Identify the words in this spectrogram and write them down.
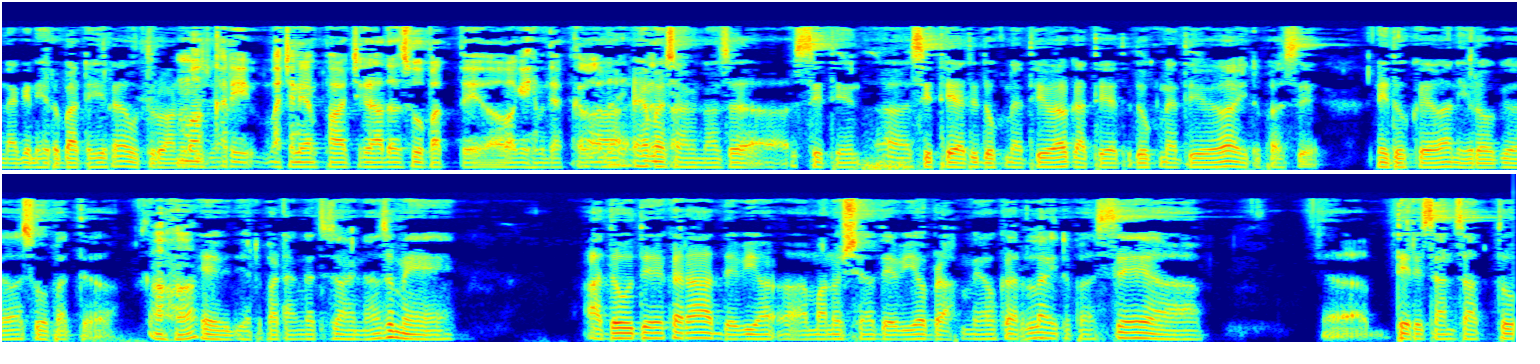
නැගෙනහිර බටහිර උතුරු අනුදිශ. මොකක් හරි වචනයක් පාවිච්චි කරලා ආද සුවපත් වේවා වගේ එහෙම දෙයක් කළාද? එහෙම ස්වාමීන් වහන්සේ සිතේ සිතේ ඇති දුක් නැති වේවා, ගතේ ඇති දුක් නැති වේවා ඊට පස්සේ නිදුක් වේවා, නිරෝගී වේවා, සුවපත් වේවා. අහහ. ඒ විදිහට පටන් ගත්තේ ස්වාමීන් වහන්සේ මේ අද උදේ කරා දෙවිය මනුෂ්‍ය දෙවියෝ බ්‍රහ්මයෝ කරලා ඊට පස්සේ තිරිසන් සත්තු,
